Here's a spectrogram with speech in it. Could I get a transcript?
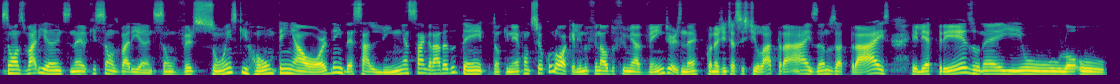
são as variantes, né? O que são as variantes? São versões que rompem a ordem dessa linha sagrada do tempo. Então, que nem aconteceu com o Loki. Ali no final do filme Avengers, né? Quando a gente assistiu lá atrás, anos atrás, ele é preso, né? E o, o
